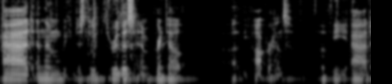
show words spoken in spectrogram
the add, and then we can just loop through this and print out uh, the operands of the add.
